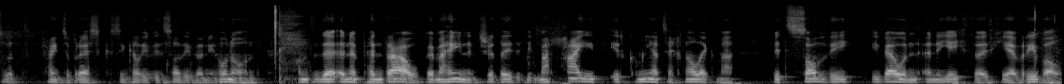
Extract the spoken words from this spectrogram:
tywod, faint o bresg sy'n cael ei fuddsoddi fewn i hwnnw. Ond, ond yn y pen draw, be mae hyn yn trio dweud ydy, mae rhaid i'r cwmnïau technoleg yma buddsoddi i fewn yn y ieithoedd lleafrifol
